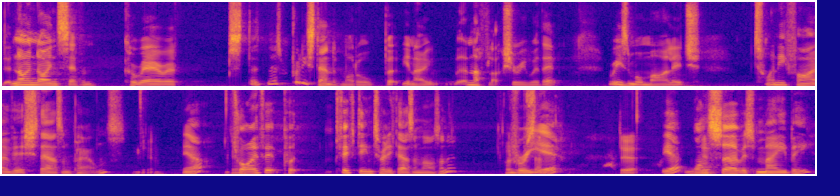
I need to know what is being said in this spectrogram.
997 Carrera, st- it's a pretty standard model, but you know, enough luxury with it, reasonable mileage, 25 ish thousand pounds. Yeah. Yeah. Drive it, put 15, 20,000 miles on it for a year. Do it. Yeah. One Yeah. service, maybe.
